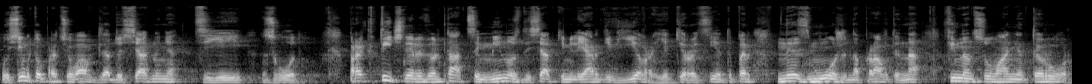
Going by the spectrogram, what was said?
усім, хто працював для досягнення цієї згоди. Практичний результат це мінус десятки мільярдів євро, які Росія тепер не зможе направити на фінансування терору.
